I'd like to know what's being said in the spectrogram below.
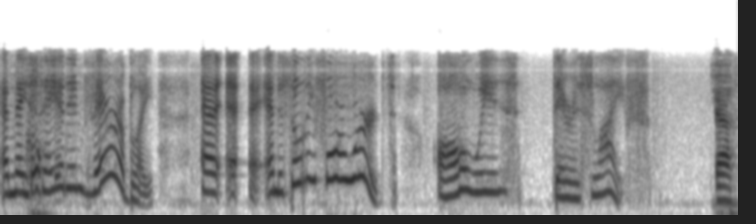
and they cool. say it invariably, and, and it's only four words: "Always there is life." Yes.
